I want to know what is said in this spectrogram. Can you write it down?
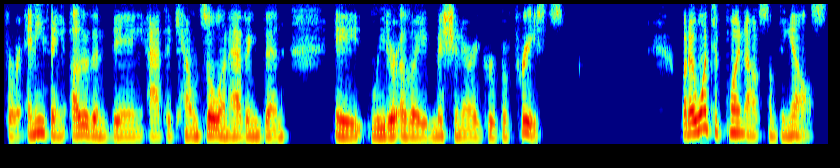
for anything other than being at the council and having been a leader of a missionary group of priests. But I want to point out something else.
